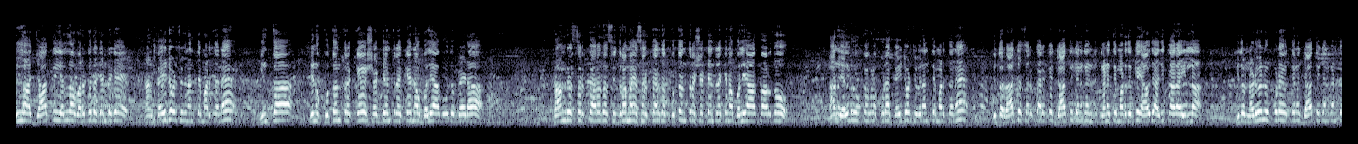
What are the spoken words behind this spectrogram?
ಎಲ್ಲ ಜಾತಿ, ಎಲ್ಲ ವರ್ಗದ ಜನರಿಗೆ ನಾನು ಕೈ ಜೋಡಿಸಿ ವಿನಂತಿ ಮಾಡ್ತೇನೆ. ಇಂಥ ಏನು ಕುತಂತ್ರಕ್ಕೆ, ಷಡ್ಯಂತ್ರಕ್ಕೆ ನಾವು ಬಲಿಯಾಗುವುದು ಬೇಡ. ಕಾಂಗ್ರೆಸ್ ಸರ್ಕಾರದ, ಸಿದ್ದರಾಮಯ್ಯ ಸರ್ಕಾರದ ಕುತಂತ್ರ, ಷಡ್ಯಂತ್ರಕ್ಕೆ ನಾವು ಬಲಿಯಾಗಬಾರ್ದು ನಾನು ಎಲ್ಲರೂ ಕೂಡ ಕೈ ಜೋಡಿಸಿ ವಿನಂತಿ ಮಾಡ್ತೇನೆ. ಇದು ರಾಜ್ಯ ಸರ್ಕಾರಕ್ಕೆ, ಜಾತಿ ಜನಗಣ ಗಣತಿ ಮಾಡೋದಕ್ಕೆ ಯಾವುದೇ ಅಧಿಕಾರ ಇಲ್ಲ. ಇದ್ರ ನಡುವೆನೂ ಕೂಡ ಇವತ್ತೇನು ಜಾತಿ ಜನಗಣತಿ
